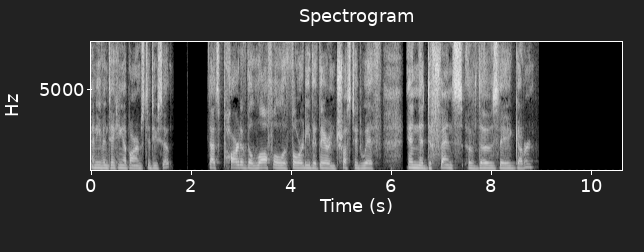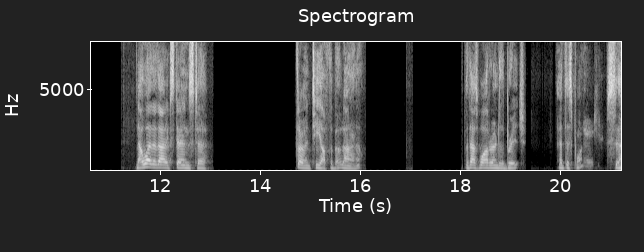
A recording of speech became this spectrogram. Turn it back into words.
and even taking up arms to do so. That's part of the lawful authority that they're entrusted with in the defense of those they govern. Now, whether that extends to throwing tea off the boat, I don't know. But that's water under the bridge at this point. So,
